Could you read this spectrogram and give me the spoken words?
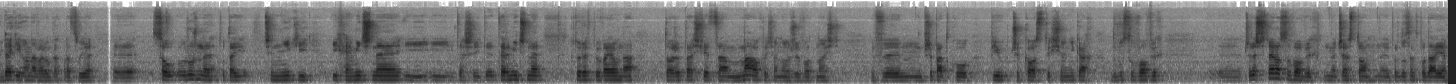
w jakich ona warunkach pracuje. E, Są różne tutaj czynniki i chemiczne, i, i też i te- termiczne, które wpływają na to, że ta świeca ma określoną żywotność. W mm, przypadku pił czy kos, tych silnikach dwusuwowych, e, czy też czterosuwowych, często e, producent podaje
